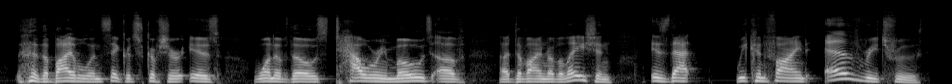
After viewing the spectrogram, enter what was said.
the Bible and sacred scripture is one of those towering modes of uh, divine revelation, is that we can find every truth,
